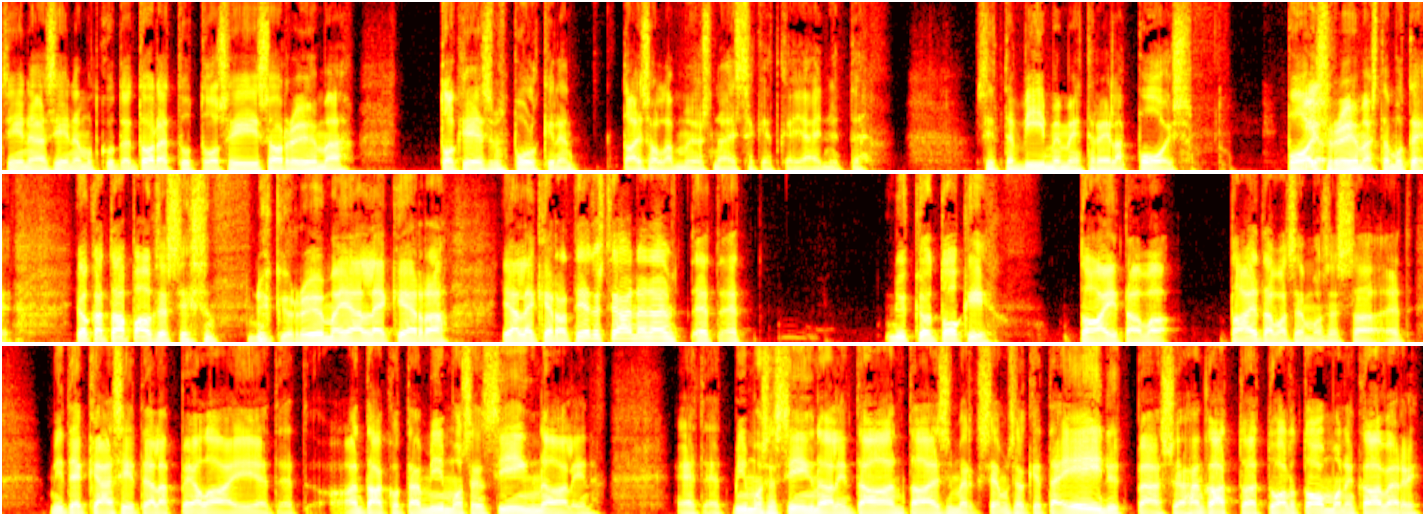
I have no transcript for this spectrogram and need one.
siinä ja siinä, mutta kuten todettu, tosi iso ryhmä. Toki esimerkiksi Pulkkinen taisi olla myös näissä, ketkä jäi nyt sitten viime metreillä pois, pois ryhmästä, mutta joka tapauksessa siis nykyryhmä jälleen kerran, jälleen kerran. Tietysti aina näin, että, että nyky on toki taitava, taitava semmoisessa, että miten käsitellä pelaajia, että, että antaako tämä millaisen signaalin, että, että millaisen signaalin tämä antaa esimerkiksi semmoiselle, ketä ei nyt päässyt, ja hän katsoo, että tuolla on tuommoinen kaveri,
